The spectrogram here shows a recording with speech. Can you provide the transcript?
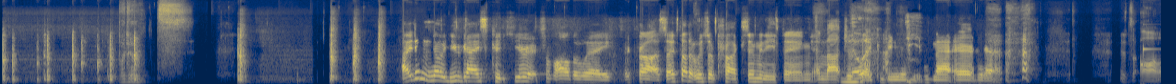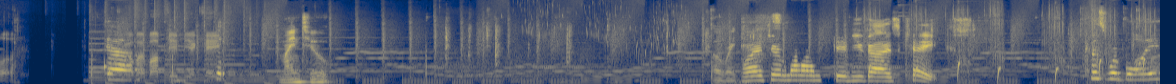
Ba-dum-ts. I didn't know you guys could hear it from all the way across. I thought it was a proximity thing and not just Nope. like being in that area. it's all. Yeah. My mom gave me a cake. Mine too. Oh, right there. Why'd your mom give you guys cakes? Because we're boys.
